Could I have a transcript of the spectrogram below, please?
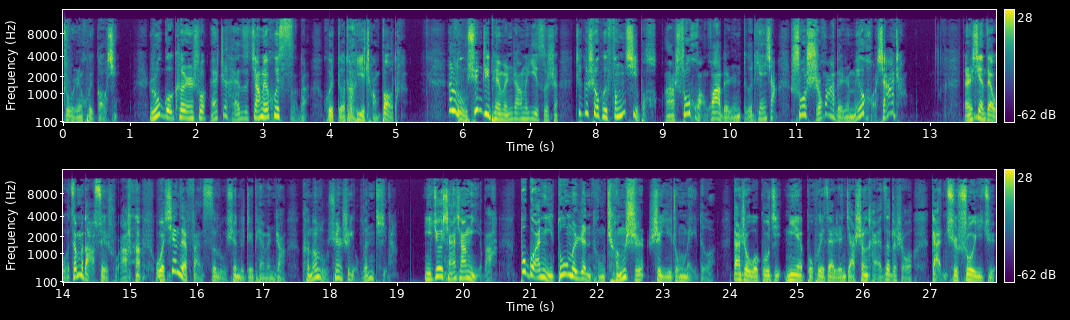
主人会高兴；如果客人说：“哎，这孩子将来会死的，会得到一场暴打。”那鲁迅这篇文章的意思是，这个社会风气不好啊，说谎话的人得天下，说实话的人没有好下场。但是现在我这么大岁数啊，我现在反思鲁迅的这篇文章，可能鲁迅是有问题的，你就想想你吧，不管你多么认同诚实是一种美德，但是我估计你也不会在人家生孩子的时候敢去说一句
